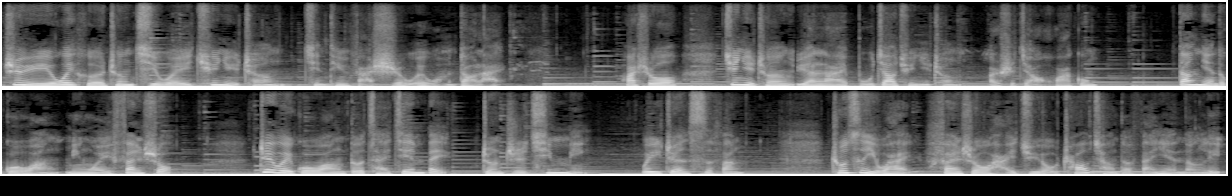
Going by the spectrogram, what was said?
至于为何称其为屈女城，请听法师为我们道来。话说，屈女城原来不叫屈女城，而是叫花宫。当年的国王名为范寿，这位国王德才兼备，政治清明，威震四方。除此以外，范寿还具有超强的繁衍能力。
